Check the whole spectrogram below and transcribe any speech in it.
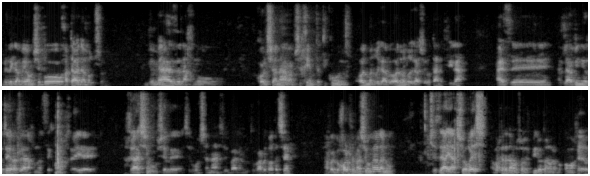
וזה גם היום שבו חטא אדם הראשון. ומאז אנחנו כל שנה ממשיכים את התיקון עוד מדרגה ועוד מדרגה של אותה נפילה, אז, אה, אז להבין יותר, אז זה אנחנו נעשה כבר אחרי, אה, אחרי השיעור של, אה, של ראש שנה, שבא לנו טובה בעזרת השם. אבל בכל אופן, מה שהוא אומר לנו, שזה היה השורש, אבל חטא אדם הראשון הפיל אותנו למקום אחר,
